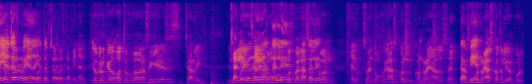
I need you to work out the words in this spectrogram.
importa ya un andas chorro, pedo, me ya importa un chorro pedo. esta final. Yo creo que otro jugador a seguir es, es Charlie. El Charlie Rodríguez. Ándale, ándale. con... El, se aventó un juegazo con, con Rayados. eh, También- Con Rayados contra Liverpool.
